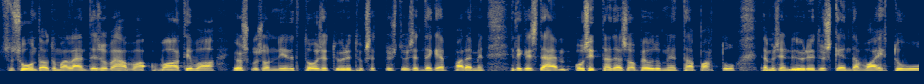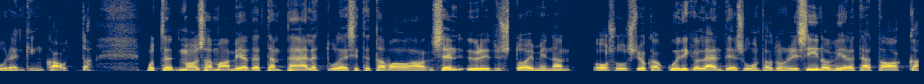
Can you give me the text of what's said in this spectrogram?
suuntautumaan länteen, se on vähän va- vaativaa, joskus on niin, että toiset yritykset pystyvät sen tekemään paremmin, eli sitähän osittain tämä sopeutuminen tapahtuu tämmöisen yrityskentän vaihtuvuudenkin kautta, mutta mä olen samaa mieltä, että tämän päälle tulee sitten tavallaan sen yritys yritystoiminnan osuus, joka kuitenkin on länteen suuntautunut, niin siinä on vielä tämä taakka,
